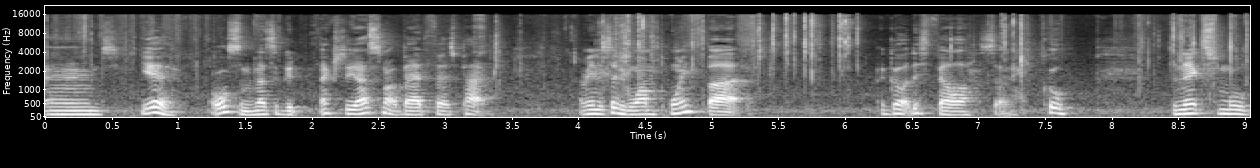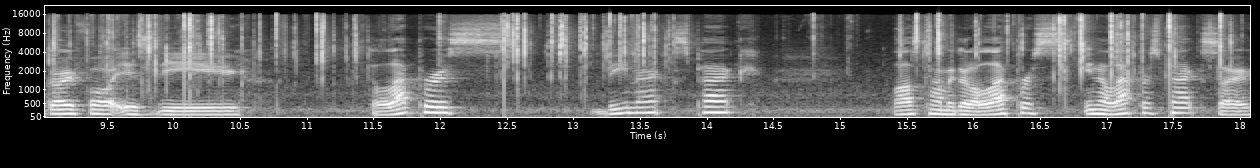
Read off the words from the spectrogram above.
And yeah, awesome. That's a good actually that's not a bad first pack. I mean it's only one point, but I got this fella, so cool. The next one we'll go for is the the Lapras VMAX pack. Last time we got a Lapras in a Lapras pack, so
